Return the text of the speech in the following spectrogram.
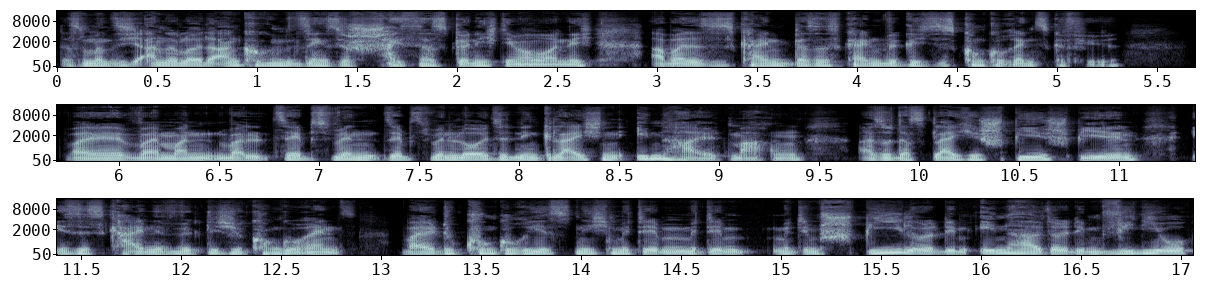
dass man sich andere Leute anguckt und denkt so, scheiße, das gönne ich dem aber nicht. Aber das ist kein, das ist kein wirkliches Konkurrenzgefühl. Weil, weil man, weil selbst wenn, selbst wenn Leute den gleichen Inhalt machen, also das gleiche Spiel spielen, ist es keine wirkliche Konkurrenz. Weil du konkurrierst nicht mit dem, mit dem, mit dem Spiel oder dem Inhalt oder dem Video,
